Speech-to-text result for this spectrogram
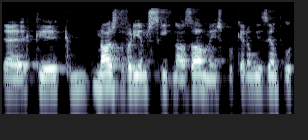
eh, que, que, nós deveríamos seguir, nós homens, porque era um exemplo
